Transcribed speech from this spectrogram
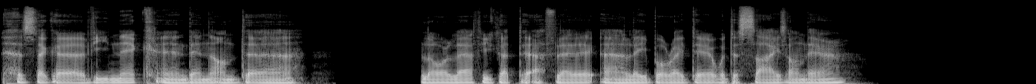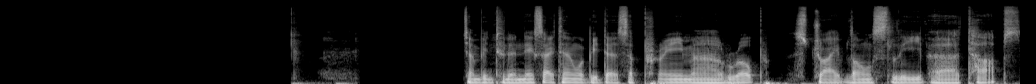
It has like a v-neck and then on the lower left you got the athletic uh, label right there with the size on there jumping to the next item will be the supreme uh, rope stripe long sleeve uh, tops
